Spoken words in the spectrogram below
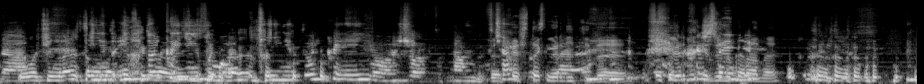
да. Очень нравится, И не, только не ее, и не только ее. Жор тут нам в чат Хэштег верните, да. Верните. Карана.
